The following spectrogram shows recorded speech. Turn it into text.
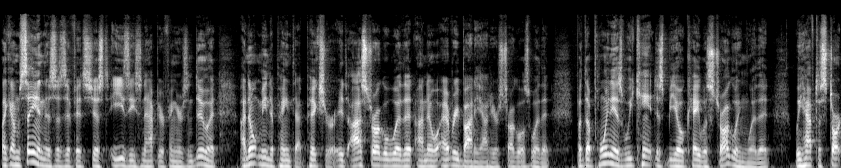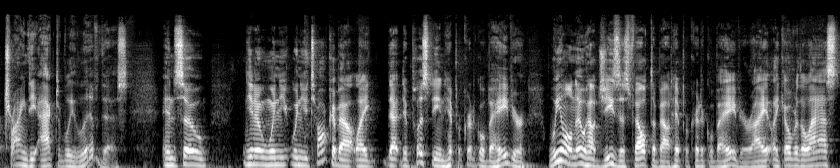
Like I'm saying this as if it's just easy, snap your fingers and do it. I don't mean to paint that picture. It, I struggle with it. I know everybody out here struggles with it. But the point is, we can't just be okay with struggling with it. We have to start trying to actively live this. And so, you know when you when you talk about like that duplicity and hypocritical behavior we all know how jesus felt about hypocritical behavior right? Like over the last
